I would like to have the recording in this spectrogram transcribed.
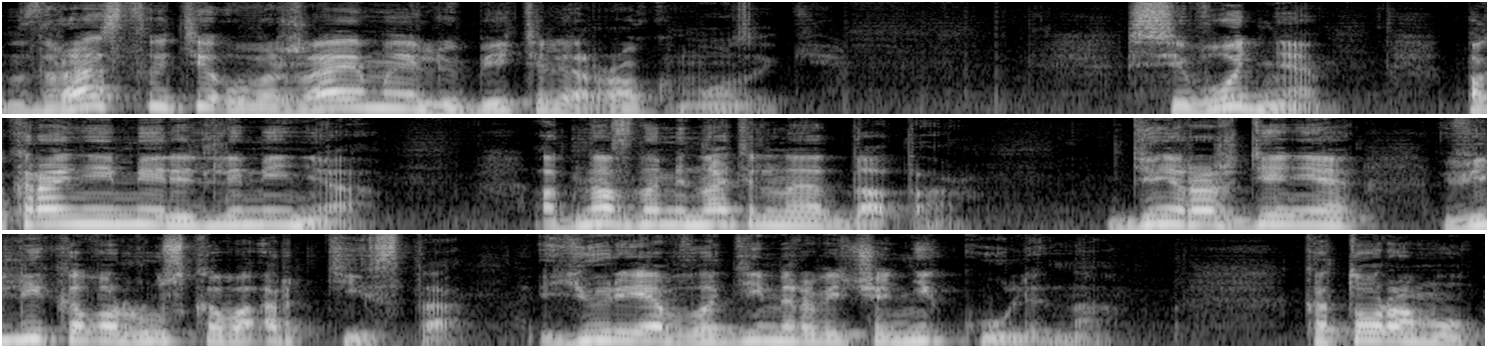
Здравствуйте, уважаемые любители рок-музыки! Сегодня, по крайней мере для меня, одна знаменательная дата – день рождения великого русского артиста Юрия Владимировича Никулина, которому,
